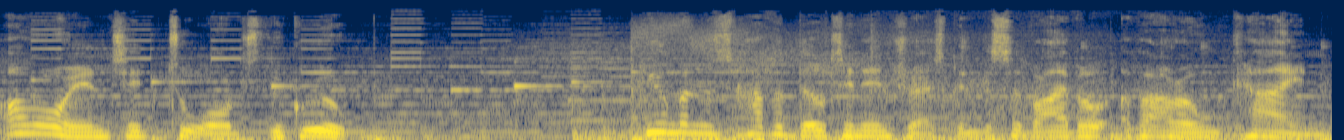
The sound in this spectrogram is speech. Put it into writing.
are oriented towards the group. Humans have a built-in interest in the survival of our own kind.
